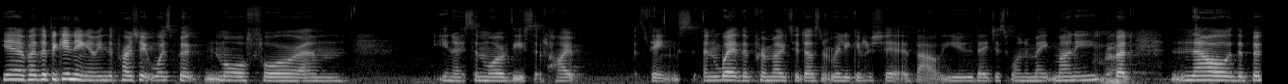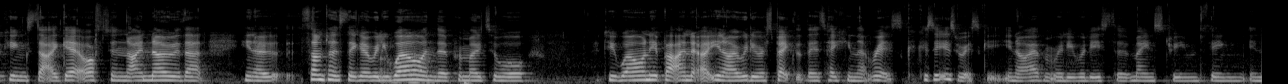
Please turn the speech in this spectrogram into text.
yeah. But at the beginning, I mean, the project was booked more for, um, you know, some more of these sort of hype things, and where the promoter doesn't really give a shit about you, they just want to make money. Right. But now the bookings that I get, often I know that, you know, sometimes they go really Oh, well, okay. and the promoter will do well on it. But I, know, uh, you know, I really respect that they're taking that risk because it is risky. You know, I haven't really released a mainstream thing in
